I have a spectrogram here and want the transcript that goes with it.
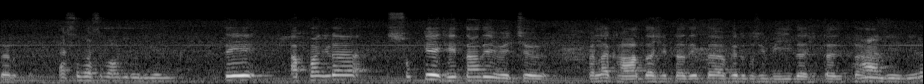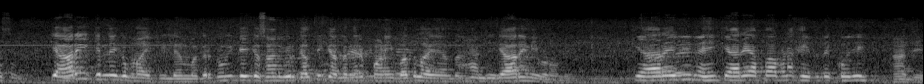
ਬਿਲਕੁਲ। ਐਸ ਬਸ ਬਹੁਤ ਜ਼ਰੂਰੀ ਹੈ ਜੀ। ਤੇ ਆਪਾਂ ਜਿਹੜਾ ਸੁੱਕੇ ਖੇਤਾਂ ਦੇ ਵਿੱਚ ਪਹਿਲਾਂ ਖਾਦ ਦਾ ਛਿੱਟਾ ਦਿੱਤਾ ਫਿਰ ਤੁਸੀਂ ਬੀਜ ਦਾ ਛਿੱਟਾ ਦਿੱਤਾ। ਹਾਂਜੀ ਜਿਹੜਾ ਸ- ਕਿਆਰੇ ਕਿੰਨੇ ਕੁ ਬਣਾਈ ਕਿੱਲੇ ਮਗਰ? ਕਿਉਂਕਿ ਕਈ ਕਿਸਾਨ ਵੀਰ ਗਲਤੀ ਕਰ ਲੈਂਦੇ ਨੇ ਪਾਣੀ ਵੱਧ ਲੱਗ ਜਾਂਦਾ। ਹਾਂਜੀ। ਕਿਆਰੇ ਨਹੀਂ ਬਣਾਉਂਦੇ। ਕਿਆਰੇ ਵੀ ਨਹੀਂ ਕਿਆਰੇ ਆਪਾਂ ਆਪਣਾ ਖੇਤ ਦੇਖੋ ਜੀ। ਹਾਂਜੀ।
